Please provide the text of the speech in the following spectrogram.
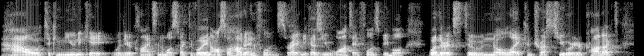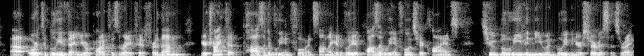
how to communicate with your clients in the most effective way and also how to influence, right? Because you want to influence people, whether it's to know, like, and trust you or your product, uh, or to believe that your product is the right fit for them. You're trying to positively influence, not negatively, but positively influence your clients to believe in you and believe in your services, right?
